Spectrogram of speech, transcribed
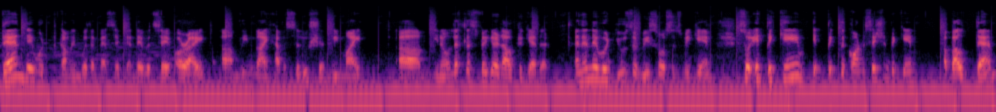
then they would come in with a message and they would say, all right, um, we might have a solution. We might, um, you know, let's let's figure it out together. And then they would use the resources we gave. So it became it the conversation became about them,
